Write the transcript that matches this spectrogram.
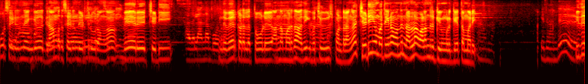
ஊர் சைடு இருந்து எங்கேயோ கிராமத்து சைடு இருந்து எடுத்துட்டு வருவாங்களாம் வேறு செடி இந்த வேர்க்கடலை தோல் அந்த மாதிரி தான் அதிகபட்சம் யூஸ் பண்ணுறாங்க செடியும் பார்த்தீங்கன்னா வந்து நல்லா வளர்ந்துருக்கு இவங்களுக்கு ஏற்ற மாதிரி. இது வந்து இது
